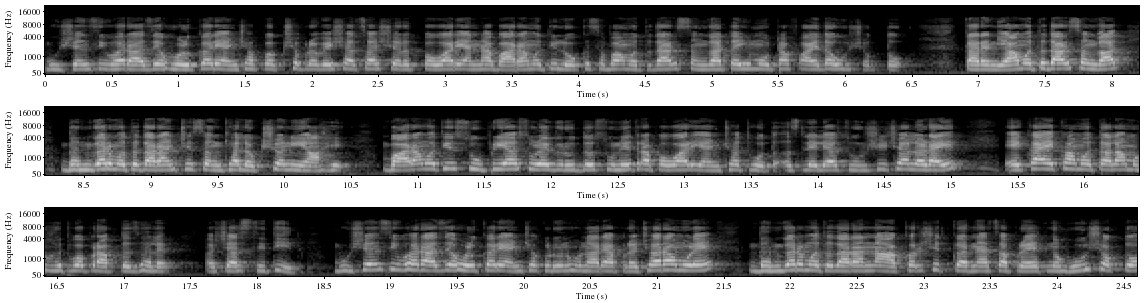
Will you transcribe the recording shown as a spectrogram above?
भूषणसिंह राजे होळकर यांच्या पक्षप्रवेशाचा शरद पवार यांना बारामती लोकसभा मतदारसंघातही मोठा फायदा होऊ शकतो. कारण या मतदारसंघात धनगर मतदारांची संख्या लक्षणीय आहे. बारामती सुप्रिया सुळे विरुद्ध सुनेत्रा पवार यांच्यात होत असलेल्या चुरशीच्या लढाईत एका एका मताला महत्त्व प्राप्त झालंय. अशा स्थितीत भूषणसिंह राजे होळकर यांच्याकडून होणाऱ्या प्रचारामुळे धनगर मतदारांना आकर्षित करण्याचा प्रयत्न होऊ शकतो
